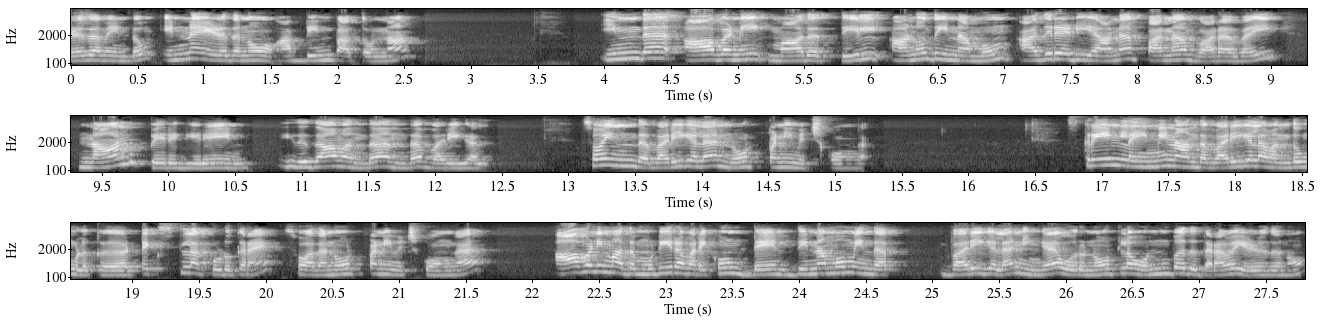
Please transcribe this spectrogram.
எழுத வேண்டும். என்ன எழுதணும் அப்படின்னு பார்த்தோம்னா இந்த ஆவணி மாதத்தில் அனுதினமும் அதிரடியான பண வரவை நான் பெறுகிறேன். இதுதான் வந்து அந்த வரிகள். ஸோ இந்த வரிகளை நோட் பண்ணி வச்சுக்கோங்க. ஸ்க்ரீன்லையுமே நான் அந்த வரிகளை வந்து உங்களுக்கு டெக்ஸ்ட்டில் கொடுக்குறேன். ஸோ அதை நோட் பண்ணி வச்சுக்கோங்க. ஆவணி மாதம் முடிகிற வரைக்கும் டே தினமும் இந்த வரிகளை நீங்கள் ஒரு நோட்டில் ஒன்பது தடவை எழுதணும்.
